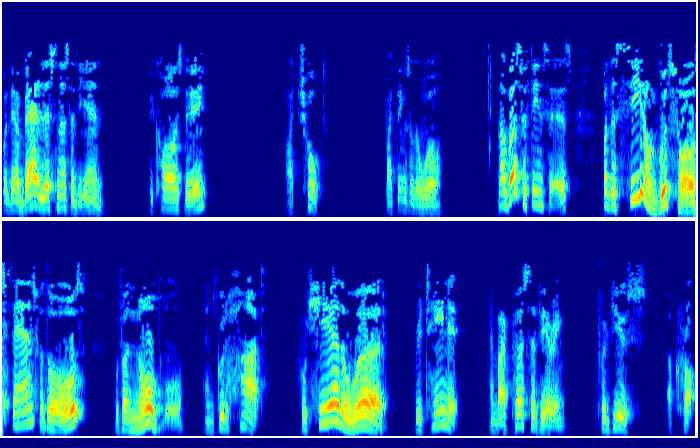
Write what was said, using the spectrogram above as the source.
but they are bad listeners at the end because they are choked by things of the world. Now verse 15 says, But the seed on good soil stands for those with a noble and good heart, who hear the word, retain it, and by persevering, produce a crop.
